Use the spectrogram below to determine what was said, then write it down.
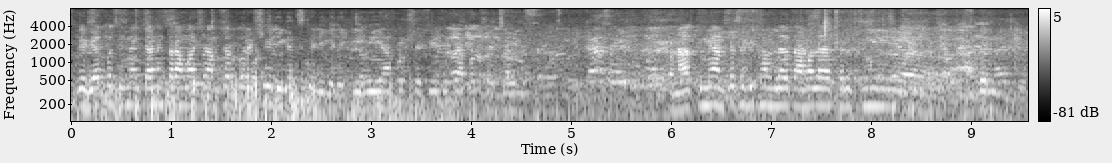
वेगळ्या पद्धतीने त्यानंतर आम्हाला आमच्यावर बरेचसे एलिगन्स केले गेले की हे या पक्षाचे त्या पक्षाचे. पण आज तुम्ही आमच्यासाठी थांबलात आम्हाला खरंच तुम्ही आदर-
